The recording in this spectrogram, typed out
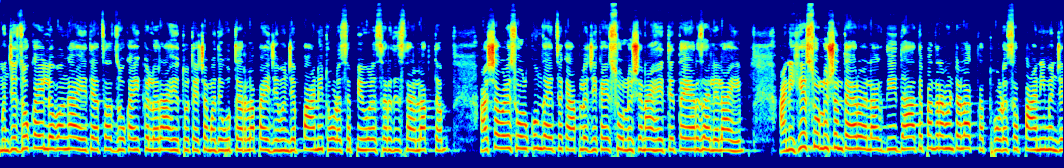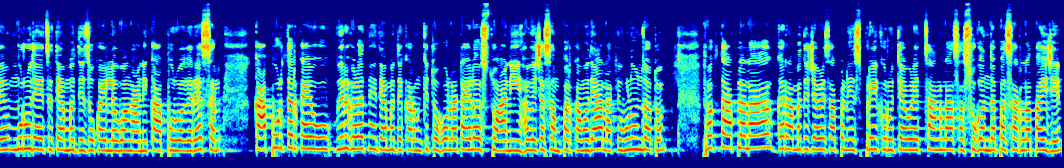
म्हणजे जो काही लवंग आहे त्याचा जो काही कलर आहे तो त्याच्यामध्ये उतरला पाहिजे. म्हणजे पाणी थोडंसं पिवळसर दिसायला लागतं. अशा वेळेस ओळखून जायचं की आपलं जे काही सोल्युशन आहे ते तयार झालेलं आहे. आणि हे सोल्युशन तयार व्हायला अगदी दहा ते पंधरा मिनटं लागतात. थोडंसं पाणी म्हणजे मुरू द्यायचं त्यामध्ये जो काही लवंग आणि कापूर वगैरे असेल. कापूर तर काही विरघळत नाही त्यामध्ये कारण की तो होलाटायला असतो आणि हवेच्या संपर्कामध्ये आला की उडून जातो. फक्त आपल्याला घरामध्ये ज्यावेळेस आपण हे स्प्रे करू त्यावेळेस चांगला असा सुगंध पसरला पाहिजे.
